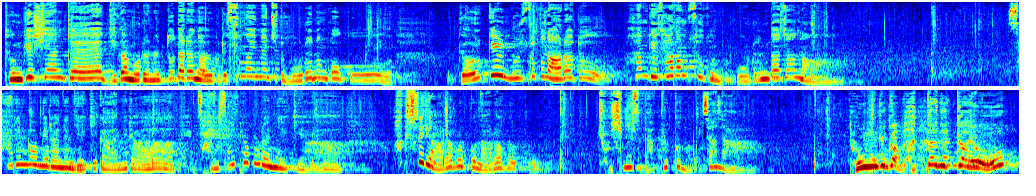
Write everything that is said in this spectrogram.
동규 씨한테 네가 모르는 또 다른 얼굴이 숨어 있는지도 모르는 거고 열 개의 물속은 알아도 한 개 사람 속은 모른다잖아. 살인범이라는 얘기가 아니라 잘 살펴보란 얘기야. 확실히 알아볼 건 알아보고 조심해서 나쁠 건 없잖아. 동규가 맞다니까요.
